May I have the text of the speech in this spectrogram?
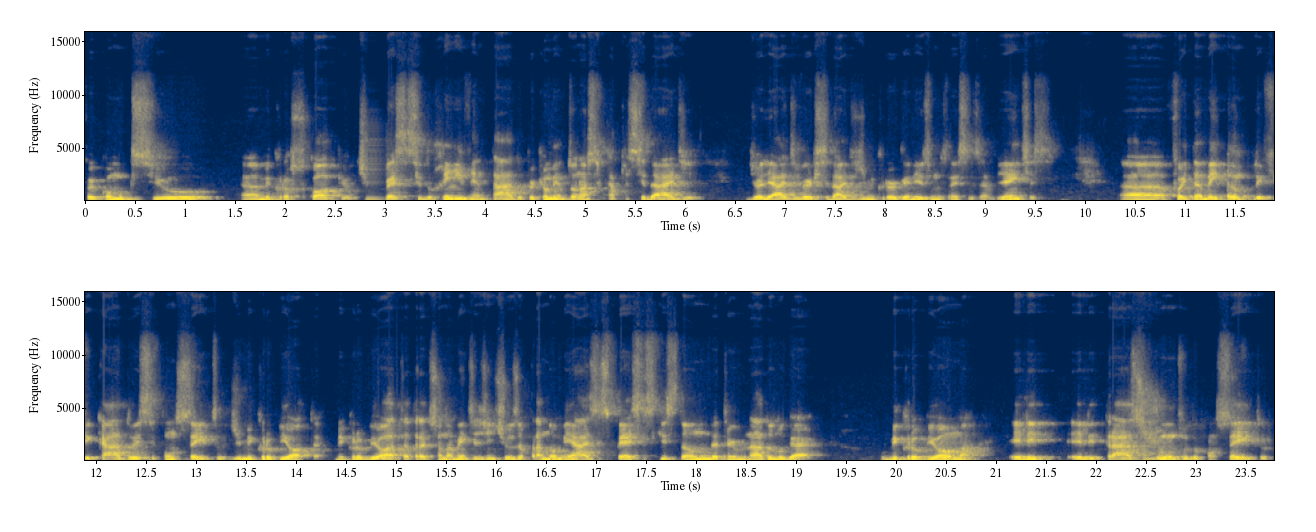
foi como se o microscópio tivesse sido reinventado, porque aumentou nossa capacidade de olhar a diversidade de micro-organismos nesses ambientes, uh, foi também amplificado esse conceito de microbiota. Microbiota, tradicionalmente, a gente usa para nomear as espécies que estão num determinado lugar. O microbioma, ele, ele traz junto do conceito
